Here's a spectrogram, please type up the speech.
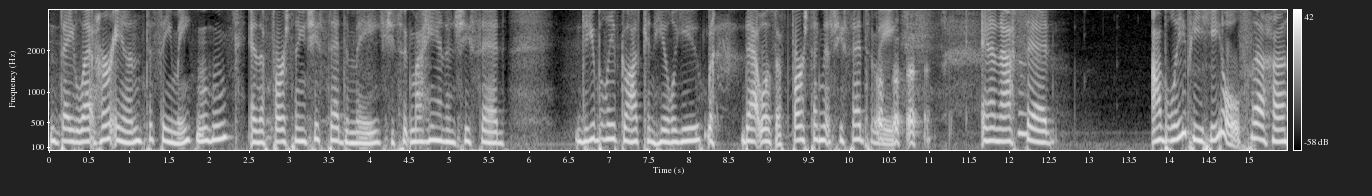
they let her in to see me. Mm-hmm. And the first thing she said to me, she took my hand and she said, Do you believe God can heal you? that was the first thing that she said to me. and I said, I believe He heals. Uh-huh.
